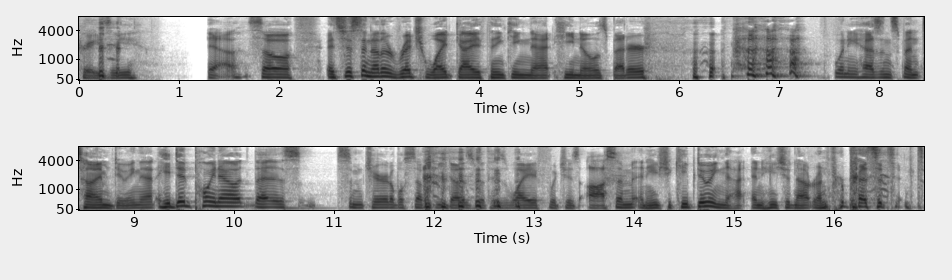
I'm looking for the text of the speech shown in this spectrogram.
crazy? yeah. So it's just another rich white guy thinking that he knows better when he hasn't spent time doing that. He did point out that is some charitable stuff he does with his wife, which is awesome, and he should keep doing that, and he should not run for president.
